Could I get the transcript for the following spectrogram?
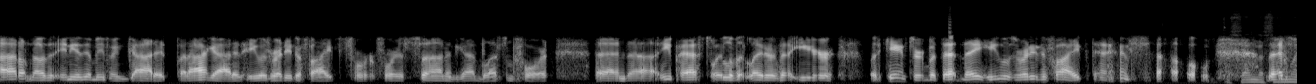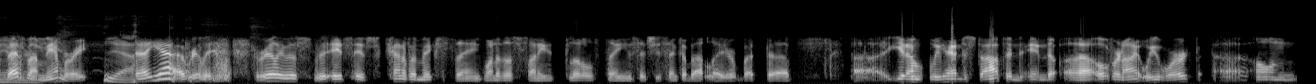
I don't know that any of them even got it, but I got it. He was ready to fight for, for his son, and God bless him for it. And uh, he passed away a little bit later that year with cancer, but that day he was ready to fight. And so that's, that's my memory. yeah. Uh, yeah, really, really was. It's, it's kind of a mixed thing. One of those funny little things that you think about later. But uh, uh, you know, we had to stop, and, and uh, overnight we worked uh, on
